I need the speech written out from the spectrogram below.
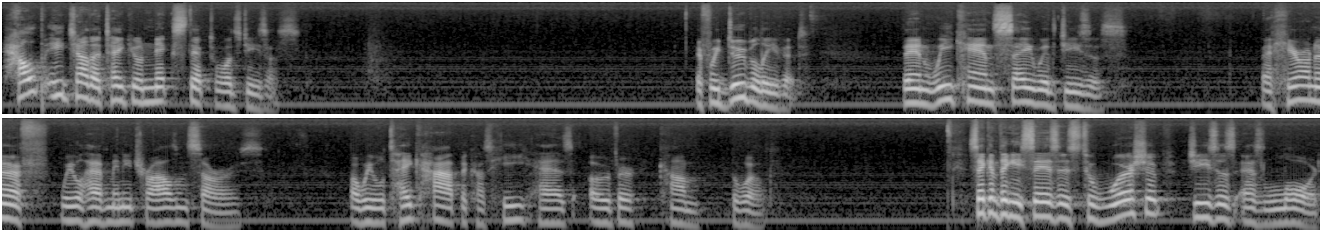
Help each other take your next step towards Jesus. If we do believe it, then we can say with Jesus that here on earth we will have many trials and sorrows, but we will take heart because he has overcome the world. Second thing he says is to worship Jesus as Lord.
